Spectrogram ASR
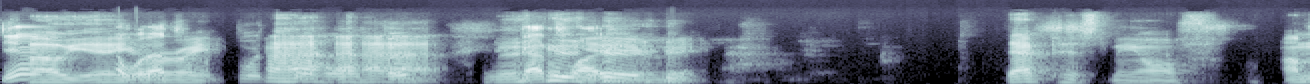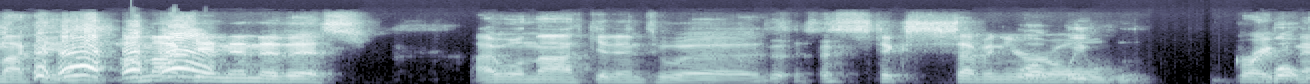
Yeah. oh yeah Oh, you're well, that's right what the whole thing- That's why- you're right. That pissed me off i'm not getting i'm not getting into this I will not get into a six, seven year What we- old gripe what now.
